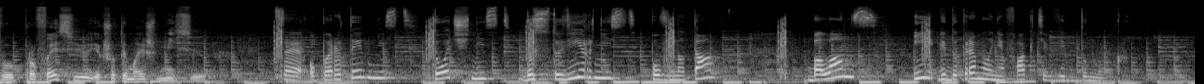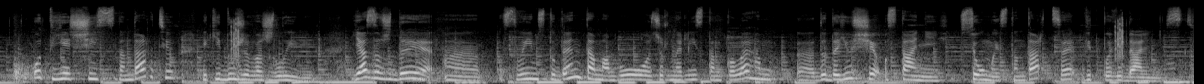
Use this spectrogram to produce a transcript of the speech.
в професію, якщо ти маєш місію. Це оперативність, точність, достовірність, повнота, баланс і відокремлення фактів від думок. От є шість стандартів, які дуже важливі. Я завжди е, своїм студентам або журналістам, колегам е, додаю ще останній сьомий стандарт це відповідальність.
